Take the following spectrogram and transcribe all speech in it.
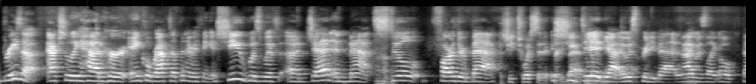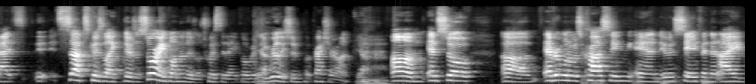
Breeza actually had her ankle wrapped up and everything, and she was with uh, Jed and Matt Uh-huh. still farther back. She twisted it pretty She did, yeah. It was pretty bad, and I was like, "Oh, that's it, it sucks," because like there's a sore ankle and then there's a twisted ankle, which Yeah. you really shouldn't put pressure on. Yeah. Um, and so um, everyone was crossing and it was safe, and then I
